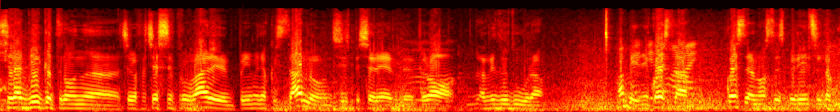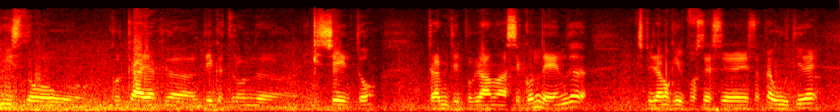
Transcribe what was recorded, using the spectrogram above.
se la Decathlon eh, ce la facesse provare prima di acquistarlo non ci spiacerebbe, mm. però la vedo dura. Va bene, questa, questa, è la nostra esperienza d'acquisto col kayak eh, Decathlon eh, X100 tramite il programma Second Hand. Speriamo che vi possa essere stata utile.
